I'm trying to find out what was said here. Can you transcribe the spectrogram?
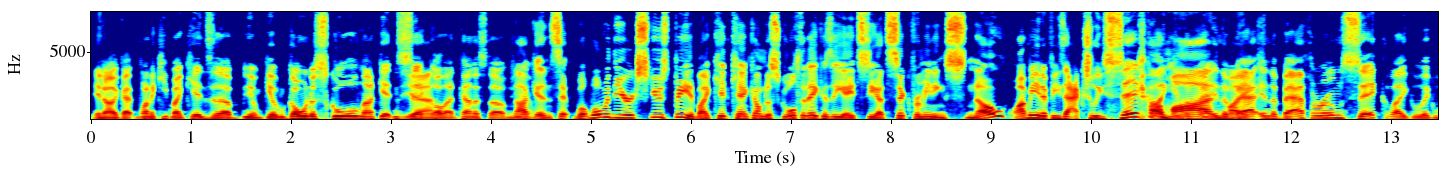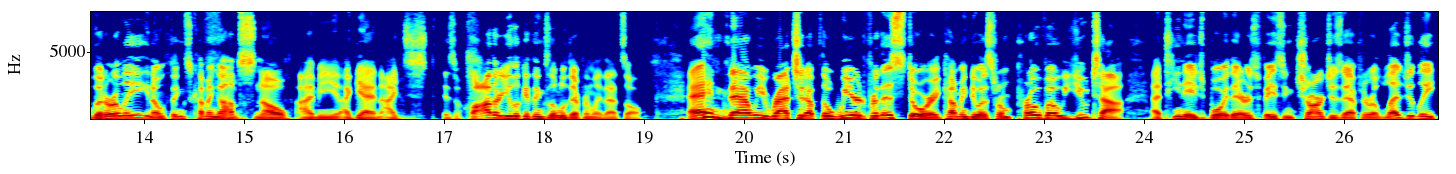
You know, I got want to keep my kids, uh, you know, get, going to school, not getting sick, yeah. all that kind of stuff. Not know. getting sick. What, what would your excuse be? My kid can't come to school today because he ate. He got sick from eating snow. Well, I mean, if he's actually sick, come like on, in the, in the, ba- in the bathroom, sick, like like literally, you know, things coming from up. Snow. I mean, again, I just as a father, you look at things a little differently. That's all. And now we ratchet up the weird for this story coming to us from Provo, Utah. A teenage boy there is facing charges after allegedly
